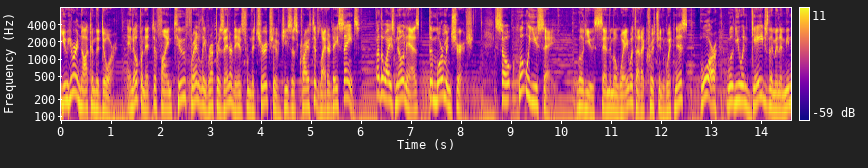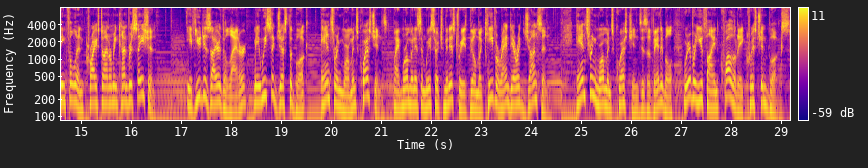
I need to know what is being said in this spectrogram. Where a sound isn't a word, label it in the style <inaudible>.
You hear a knock on the door and open it to find two friendly representatives from the Church of Jesus Christ of Latter day Saints, otherwise known as the Mormon Church. So, what will you say? Will you send them away without a Christian witness? Or will you engage them in a meaningful and Christ honoring conversation? If you desire the latter, may we suggest the book Answering Mormons Questions by Mormonism Research Ministries Bill McKeever and Eric Johnson. Answering Mormons Questions is available wherever you find quality Christian books.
